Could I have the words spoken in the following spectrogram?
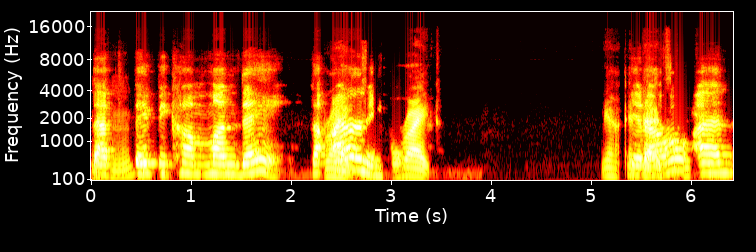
that Mhm. they've become mundane. The Right. irony, right. Yeah, you know and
